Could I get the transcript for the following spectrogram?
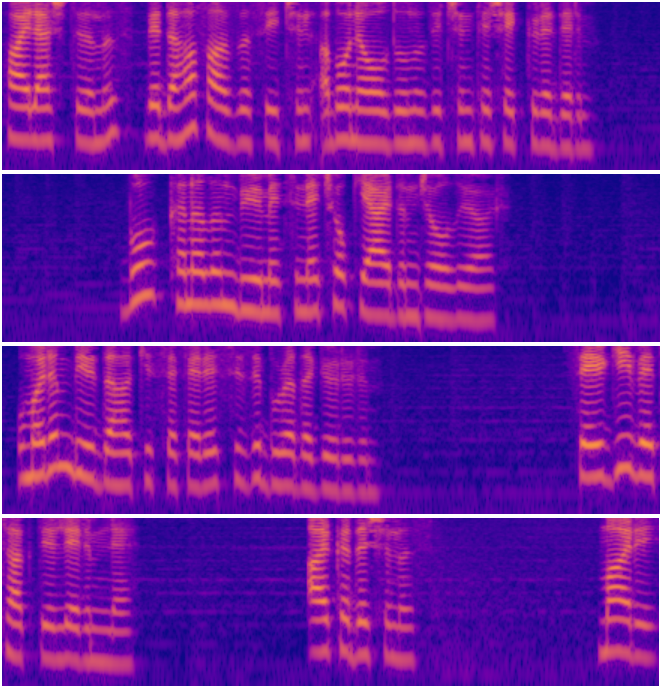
paylaştığınız ve daha fazlası için abone olduğunuz için teşekkür ederim. Bu kanalın büyümesine çok yardımcı oluyor. Umarım bir dahaki sefere sizi burada görürüm. Sevgi ve takdirlerimle. Arkadaşınız Mari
